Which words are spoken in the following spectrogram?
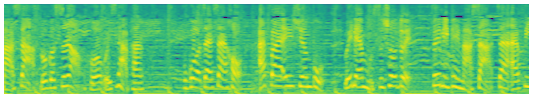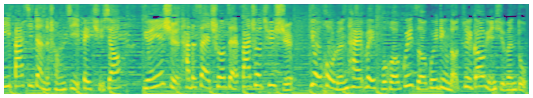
马萨、罗格斯让和维斯塔潘。不过在赛后，FIA 宣布威廉姆斯车队菲利佩马萨在 F1 巴西站的成绩被取消，原因是他的赛车在发车区时右后轮胎未符合规则规定的最高允许温度。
